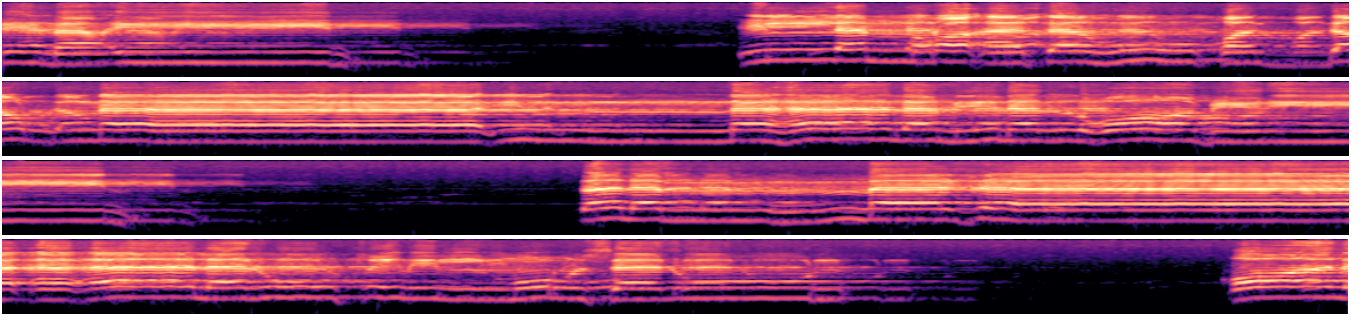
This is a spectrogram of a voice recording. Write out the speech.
أجمعين. إلا امرأته قدرنا إنها لمن الغابرين. فلما جاء آل لوط المرسلون قال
